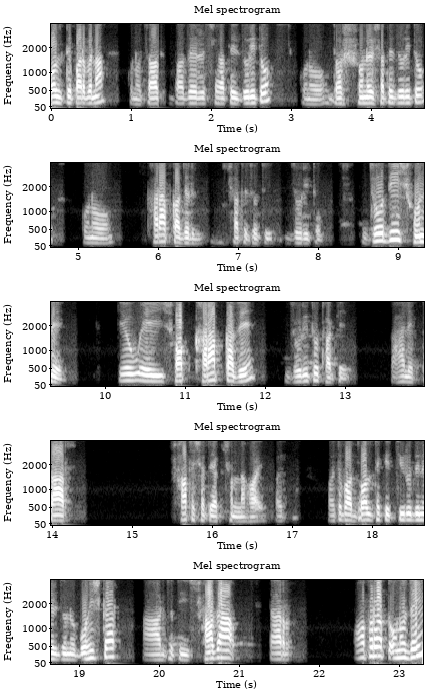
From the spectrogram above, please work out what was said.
বলতে পারবে না, কোনো চাঁদবাজের সাথে জড়িত, কোনো দর্শনের সাথে জড়িত, কোনো খারাপ কাজের সাথে যদি জড়িত। যদি শোনে কেউ এই সব খারাপ কাজে জড়িত থাকে, তাহলে তার সাথে সাথে অ্যাকশন না হয়। হয়তোবা দল থেকে চিরদিনের জন্য বহিষ্কার, আর যদি সাজা, তার অপরাধ অনুযায়ী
